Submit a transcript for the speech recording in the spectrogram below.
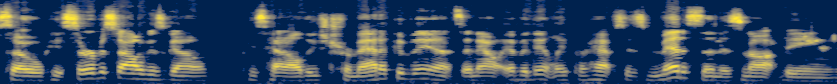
so his service dog is gone. He's had all these traumatic events, and now evidently perhaps his medicine is not being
